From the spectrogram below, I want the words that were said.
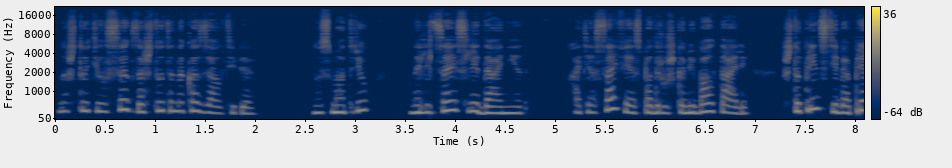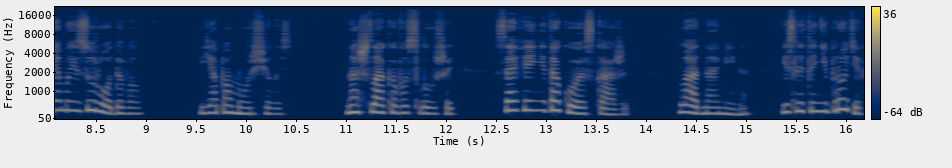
Но что Тилсек за что-то наказал тебя? Но смотрю, на лица и следа нет, хотя Сафия с подружками болтали, что принц тебя прямо изуродовал. Я поморщилась. Нашла кого слушать. Сафия не такое скажет. Ладно, Амина, если ты не против,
